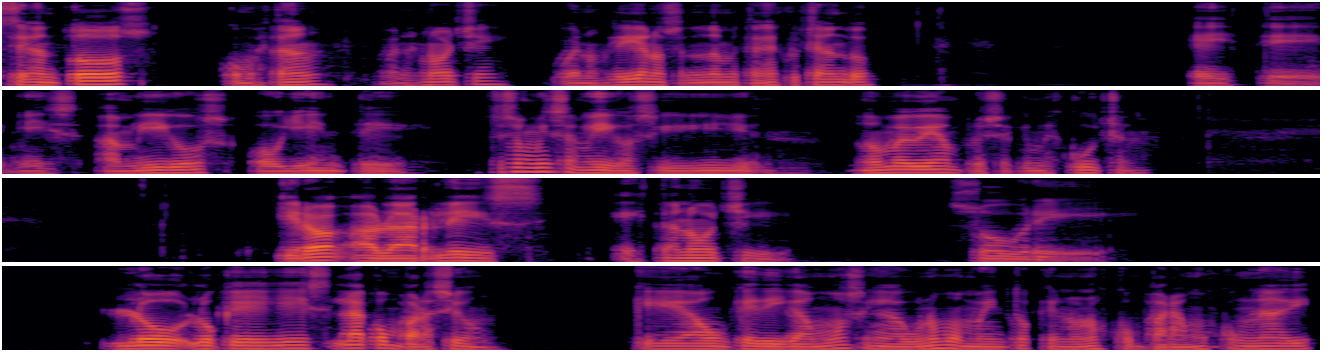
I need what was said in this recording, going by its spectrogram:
sean todos. ¿Cómo están? Buenas noches, buenos días, no sé dónde me están escuchando. Este, mis amigos, oyentes. Ustedes son mis amigos y no me vean, pero sé que me escuchan. Quiero hablarles esta noche sobre lo, lo que es la comparación. Que aunque digamos en algunos momentos que no nos comparamos con nadie,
